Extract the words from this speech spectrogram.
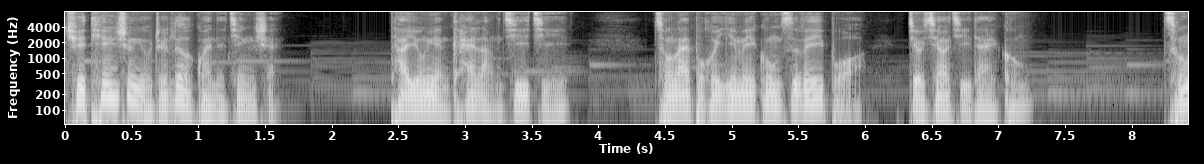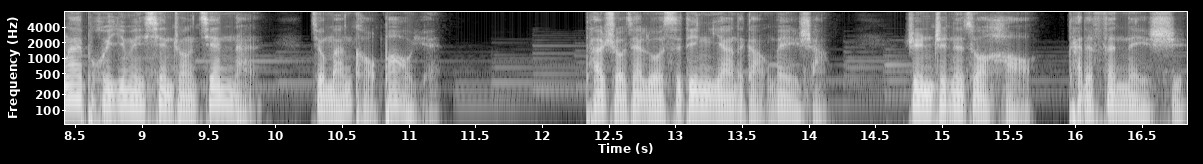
却天生有着乐观的精神。他永远开朗积极，从来不会因为工资微薄就消极怠工，从来不会因为现状艰难就满口抱怨。他守在螺丝钉一样的岗位上，认真的做好他的分内事。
